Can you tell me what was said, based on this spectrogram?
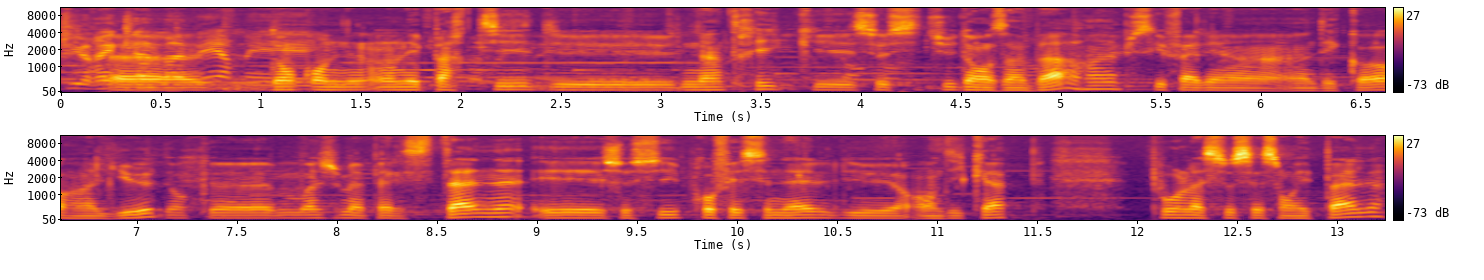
tu Euh, verre, mais... donc on, on est parti d'une intrigue qui se situe dans un bar, hein, puisqu'il fallait un, un décor, un lieu. Donc euh, moi je m'appelle Stan et je suis professionnel du handicap pour l'association EPAL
